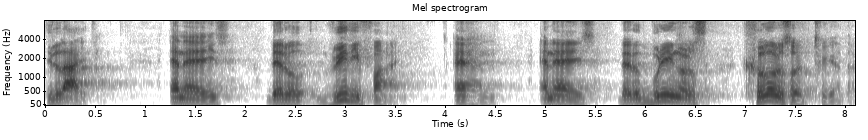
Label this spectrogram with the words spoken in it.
delight, an age that'll redefine, and an age that'll bring us closer together.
